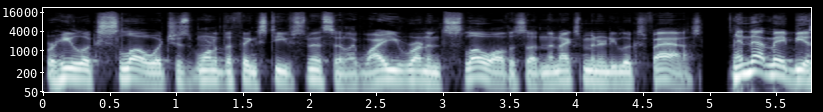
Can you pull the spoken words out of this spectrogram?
where he looks slow, which is one of the things Steve Smith said. Like, why are you running slow all of a sudden? The next minute he looks fast. And that may be a,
